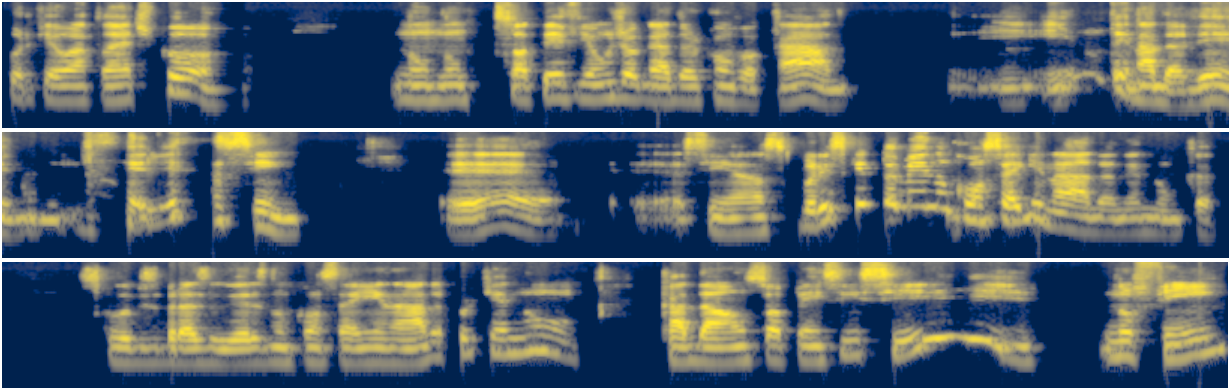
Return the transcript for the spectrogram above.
porque o Atlético não, não só teve um jogador convocado e, e, não tem nada a ver. Né? Ele assim é, é assim, é, por isso que também não consegue nada, né? Nunca os clubes brasileiros não conseguem nada porque não cada um só pensa em si e no fim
